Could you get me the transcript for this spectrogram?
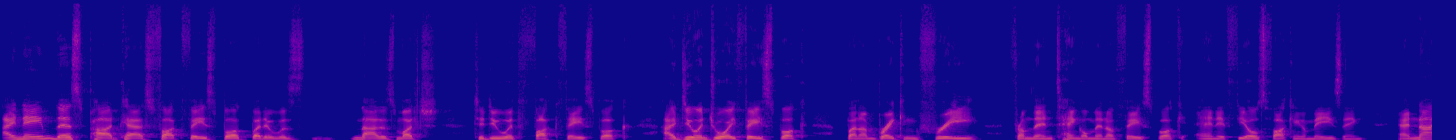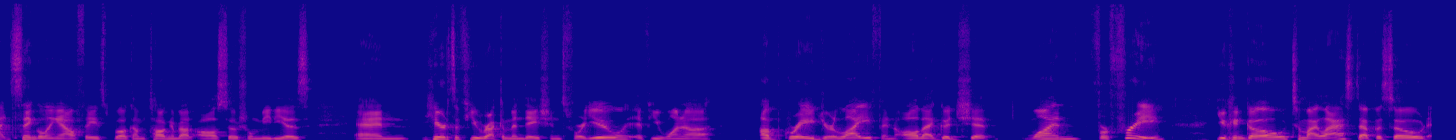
I named this podcast Fuck Facebook, but it was not as much to do with fuck Facebook. I do enjoy Facebook, but I'm breaking free from the entanglement of Facebook and it feels fucking amazing. And not singling out Facebook, I'm talking about all social medias. And here's a few recommendations for you if you want to upgrade your life and all that good shit. One, for free, you can go to my last episode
